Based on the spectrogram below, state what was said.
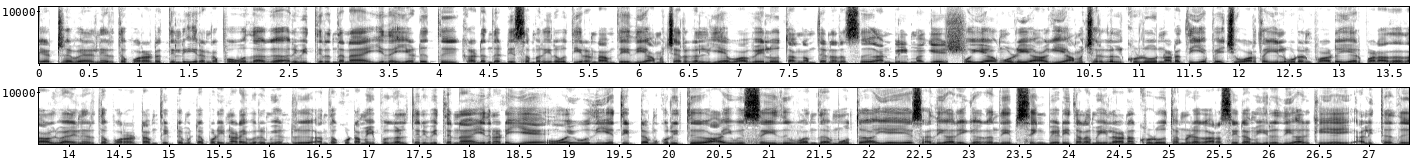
தடையற்ற வேலைநிறுத்த போராட்டத்தில் இறங்கப் போவதாக அறிவித்திருந்தன. இதையடுத்து கடந்த டிசம்பர் இருபத்தி இரண்டாம் தேதி அமைச்சர்கள் ஏவா வேலு தங்கம் தெனரசு அன்பில் மகேஷ் பொய்யாமொழி ஆகிய அமைச்சர்கள் குழு நடத்திய பேச்சுவார்த்தையில் உடன்பாடு ஏற்படாததால் வேலைநிறுத்த போராட்டம் திட்டமிட்டபடி நடைபெறும் என்று அந்த கூட்டமைப்புகள் தெரிவித்தன. இதனிடையே ஓய்வூதிய திட்டம் குறித்து ஆய்வு செய்து வந்த மூத்த ஐஏஎஸ் அதிகாரி ககன்தீப் சிங் பேடி தலைமையிலான குழு தமிழக அரசிடம் இறுதி அறிக்கையை அளித்தது.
